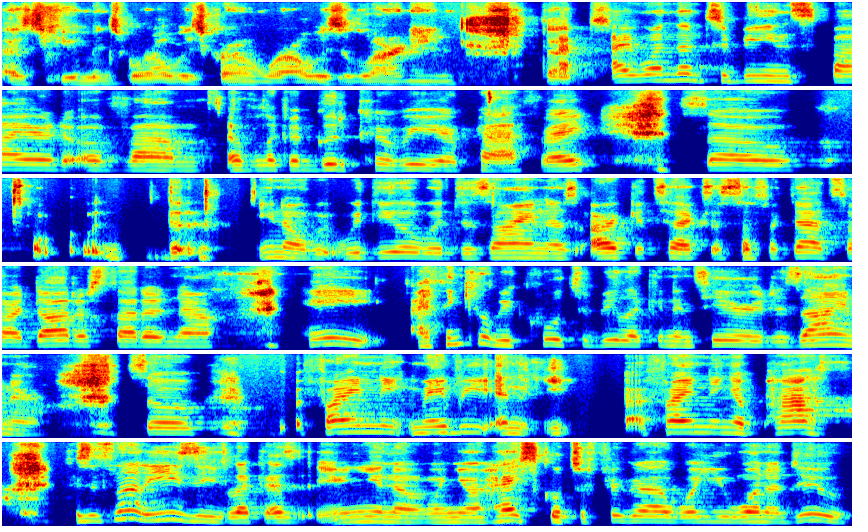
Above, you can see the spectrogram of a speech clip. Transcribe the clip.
as humans we're always growing we're always learning. That I, I want them to be inspired of um of like a good career path right? So the, you know we, we, deal with designers architects and stuff like that. So our daughter started now hey i think it'll be cool to be like an interior designer. So finding maybe an uh, finding a path because it's not easy like as you know when you're in high school to figure out what you want to do.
